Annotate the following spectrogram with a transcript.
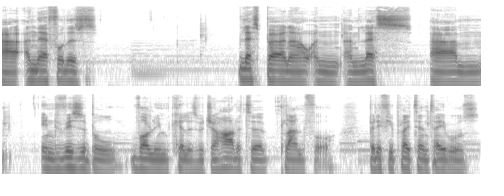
uh, and therefore there's less burnout and and less um, invisible volume killers, which are harder to plan for. But if you play ten tables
